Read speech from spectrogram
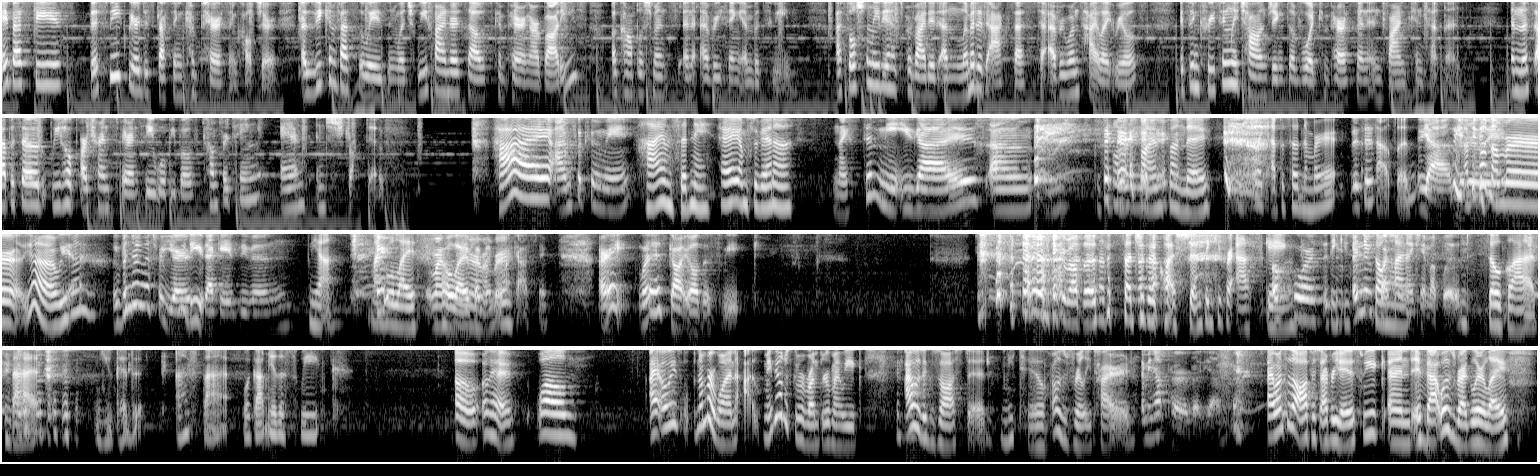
Hey, besties! This week we are discussing comparison culture as we confess the ways in which we find ourselves comparing our bodies, accomplishments, and everything in between. As social media has provided unlimited access to everyone's highlight reels, it's increasingly challenging to avoid comparison and find contentment. In this episode, we hope our transparency will be both comforting and instructive. Hi, I'm Fakumi. Hi, I'm Sydney. Hey, I'm Savannah. Nice to meet you guys. Um, Almost fine Sunday. Like episode number this is thousand. yeah, Episode number, yeah, we've been. We've been doing this for years, decades, even. Yeah, my whole life. My whole life, I I've been remember. podcasting. All right, what has got y'all this week? I didn't think about this. That's such a good question. Thank you for asking. Of course, it's Thank you a new so question I came up with. I'm so glad that you could ask that. What got me this week? Oh, okay. Well, I always, number one, maybe I'll just give a run through my week. I was exhausted. Me too. I was really tired. I mean, not per, but yeah. I went to the office every day this week, and if that was regular life,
